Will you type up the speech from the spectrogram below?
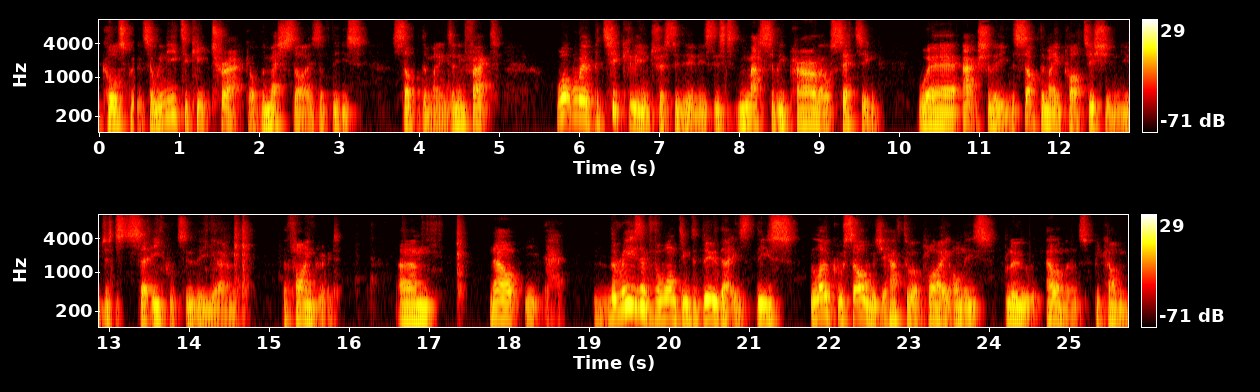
the coarse grid. So we need to keep track of the mesh size of these subdomains. And in fact, what we're particularly interested in is this massively parallel setting where actually the subdomain partition you just set equal to the, um, the fine grid. Um, now, the reason for wanting to do that is these local solvers you have to apply on these blue elements become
